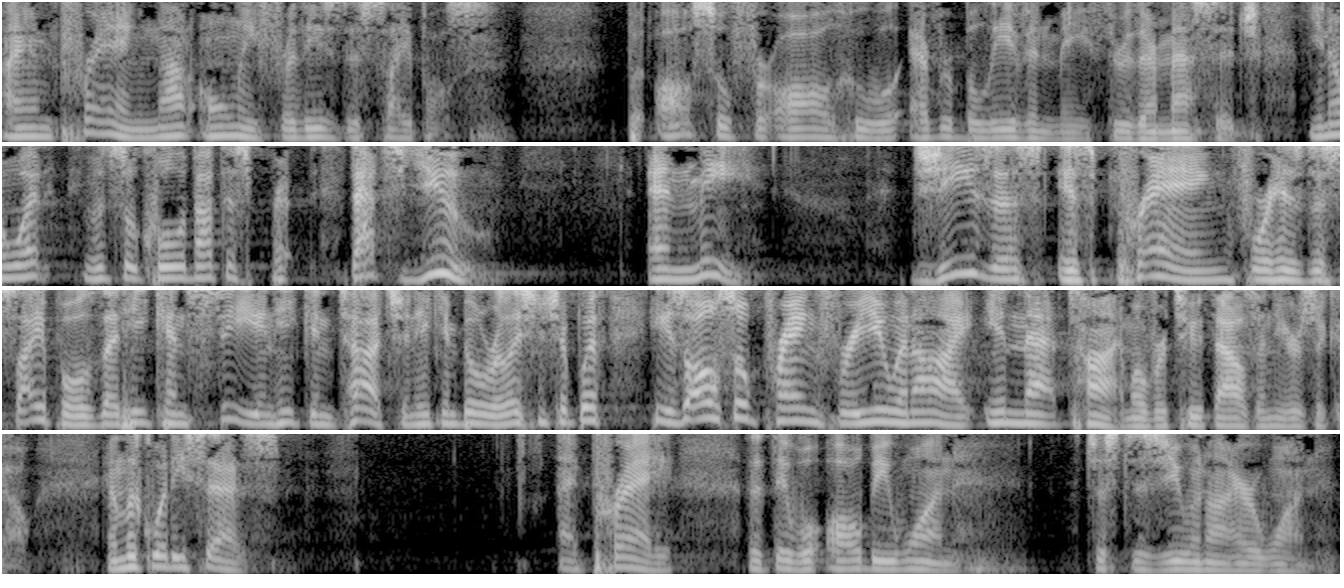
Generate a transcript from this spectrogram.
I am praying not only for these disciples, but also for all who will ever believe in me through their message. You know what? What's so cool about this? That's you and me. Jesus is praying for his disciples that he can see and he can touch and he can build relationship with. He's also praying for you and I in that time over 2,000 years ago. And look what he says I pray that they will all be one, just as you and I are one.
